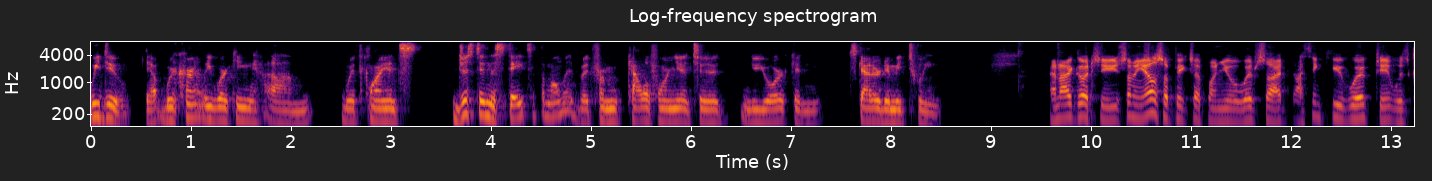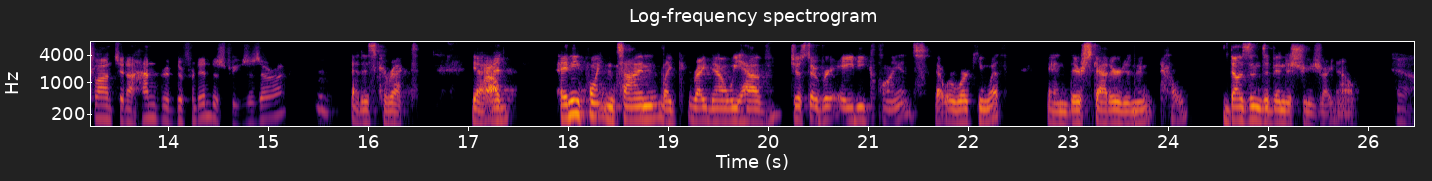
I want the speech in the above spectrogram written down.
We do. Yeah, we're currently working um, with clients just in the states at the moment, but from California to New York and scattered in between. And I got to something else I picked up on your website. I think you've worked with clients in a hundred different industries. Is that right? That is correct. Yeah. Wow. At any point in time, like right now, we have just over 80 clients that we're working with, and they're scattered in dozens of industries right now. Yeah.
